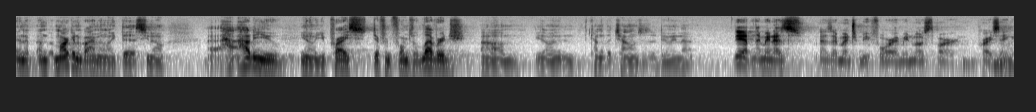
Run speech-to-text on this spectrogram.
in a market environment like this, you know, uh, how, how do you you know you price different forms of leverage? Um, you know, and kind of the challenges of doing that. Yeah, I mean, as as I mentioned before, I mean, most of our pricing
